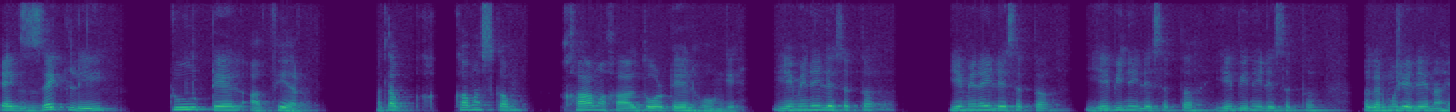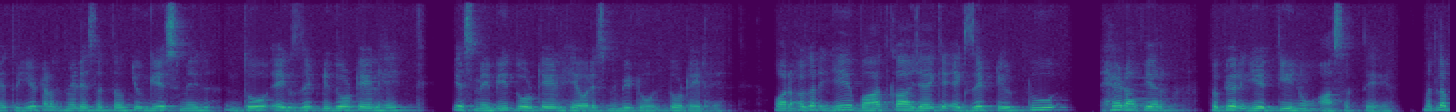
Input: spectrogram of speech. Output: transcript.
Exactly two tail appear مطلب کم از کم خواہ مخواہ دو ٹیل ہوں گے۔ یہ میں نہیں لے سکتا، یہ میں نہیں لے سکتا، یہ بھی نہیں لے سکتا، یہ بھی نہیں لے سکتا۔ اگر مجھے لینا ہے تو یہ ٹرم میں لے سکتا ہوں، کیونکہ اس میں دو ایگزیکٹلی دو ٹیل ہے، اس میں بھی دو ٹیل ہے اور اس میں بھی دو ٹیل ہے۔ اور اگر یہ بات کہا جائے کہ ایگزیکٹلی ٹو ہیڈ افیئر تو پھر یہ تینوں آ سکتے ہیں۔ مطلب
